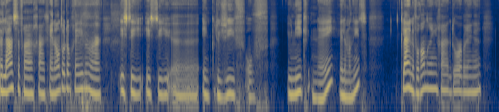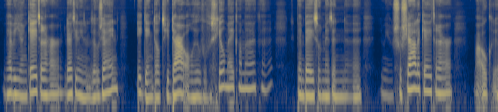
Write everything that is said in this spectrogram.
De laatste vraag ga ik geen antwoord op geven, maar is die, is die eh, inclusief of uniek? Nee, helemaal niet. Kleine veranderingen ga ik doorbrengen. We hebben hier een cateraar, 13 in een dozijn. Ik denk dat je daar al heel veel verschil mee kan maken. Ik ben bezig met een eh, meer sociale cateraar, maar ook eh,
